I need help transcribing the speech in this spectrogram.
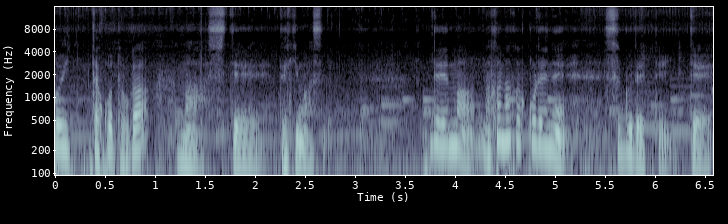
といったことが、まあ、指定できます。でまあなかなかこれね優れていて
